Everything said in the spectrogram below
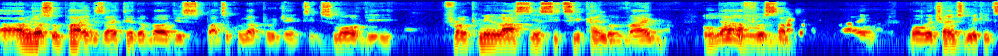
I'm just super excited about this particular project. It's more of the Frank Miller Sin City kind of vibe, Ooh. that Afro but we're trying to make it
